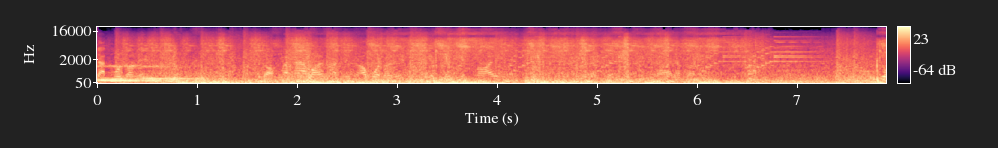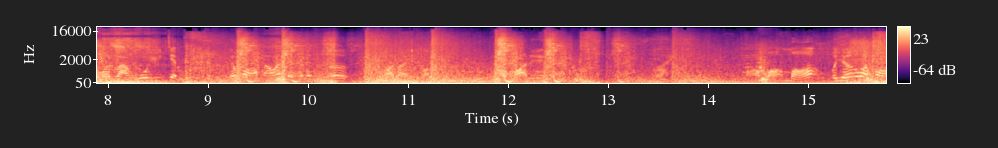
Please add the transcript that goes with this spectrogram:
จัดหมดตอนนี้ดอกละห้าร้อยพันหนึ่งเอาหมดตอนนี้เก็บเงินน้อยน้อยแล้วตอนนี้โดนว่ะอู้ยเจ็บเดี๋ยวหมอเอาให้เจ็บนิดนึงเออขอหน่อยขอขอหมอนิดนึงโอ้ยหมอหมอหมอเยอะว่ะหมอ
